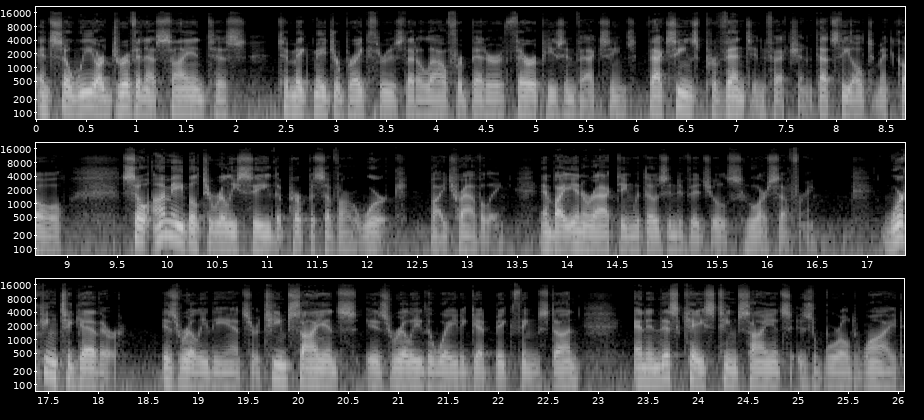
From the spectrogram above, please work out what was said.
And so we are driven as scientists to make major breakthroughs that allow for better therapies and vaccines. Vaccines prevent infection, that's the ultimate goal. So I'm able to really see the purpose of our work by traveling and by interacting with those individuals who are suffering. Working together is really the answer. Team science is really the way to get big things done. And in this case, team science is worldwide.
